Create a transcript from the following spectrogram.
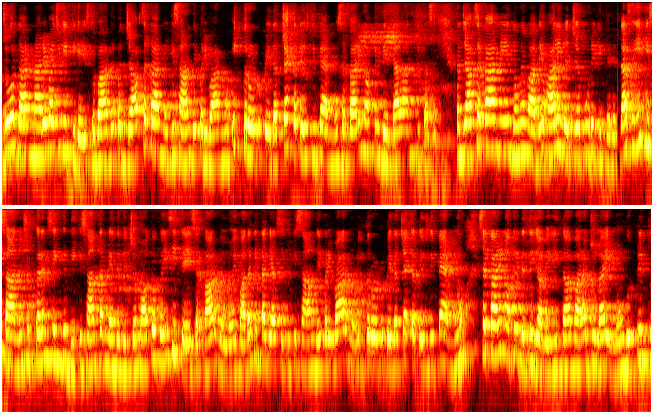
ਜ਼ੋਰਦਾਰ ਨਾਅਰੇਬਾਜ਼ੀ ਕੀਤੀ ਗਈ। ਇਸ ਤੋਂ ਬਾਅਦ ਪੰਜਾਬ ਸਰਕਾਰ ਨੇ ਕਿਸਾਨ ਦੇ ਪਰਿਵਾਰ ਨੂੰ 1 ਕਰੋੜ ਰੁਪਏ ਦਾ ਚੈੱਕ ਅਤੇ ਉਸ ਦੀ ਭੈਣ ਨੂੰ ਸਰਕਾਰੀ ਨੌਕਰੀ ਦੇਣ ਦਾ ਐਲਾਨ ਕੀਤਾ ਸੀ। ਪੰਜਾਬ ਸਰਕਾਰ ਨੇ ਦੋਵੇਂ ਵਾਅਦੇ ਹਾਲ ਹੀ ਵਿੱਚ ਪੂਰੇ ਕੀਤੇ ਨੇ। ਦੱਸ ਦਈਏ, ਕਿਸਾਨ ਸ਼ੁਭਕਰਨ ਸਿੰਘ ਦੀ ਕਿਸਾਨ ਧਰਨੇ ਦੇ ਵਿੱਚ ਮੌਤ ਹੋ ਗਈ ਸੀ ਤੇ ਸਰਕਾਰ ਵੱਲੋਂ ਇਹ ਵਾਅਦਾ ਕੀਤਾ ਗਿਆ ਸੀ ਕਿ ਕਿਸਾਨ ਦੇ ਪਰਿਵਾਰ ਨੂੰ 1 ਕਰੋੜ ਰੁਪਏ ਦਾ ਚੈੱਕ ਅਤੇ ਉਸ ਦੀ ਭੈਣ ਨੂੰ ਸਰਕਾਰੀ ਨੌਕਰੀ ਦਿੱਤੀ ਜਾਵੇਗੀ। ਤਾਂ 12 ਜੁਲਾਈ ਨੂੰ ਗੁਰਪ੍ਰੀਤ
